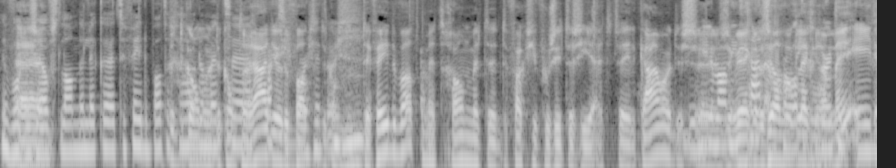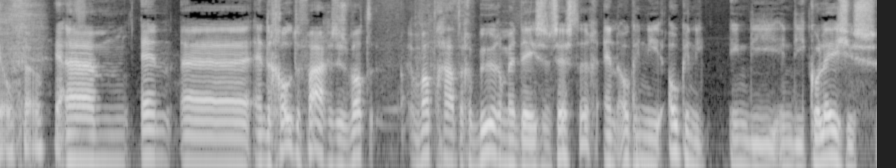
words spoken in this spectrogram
Er worden Eh, zelfs landelijke tv-debatten gehouden komen, er met komt een eh, radiodebat, er komt een tv-debat met gewoon met de, de fractievoorzitters hier uit de Tweede Kamer. Dus ze werken er zelf ook er lekker aan mee. in Ede of zo. Ja. Ehm, en, en de grote vraag is dus, wat, wat gaat er gebeuren met D66? En ook in die, ook in die, in die, in die colleges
